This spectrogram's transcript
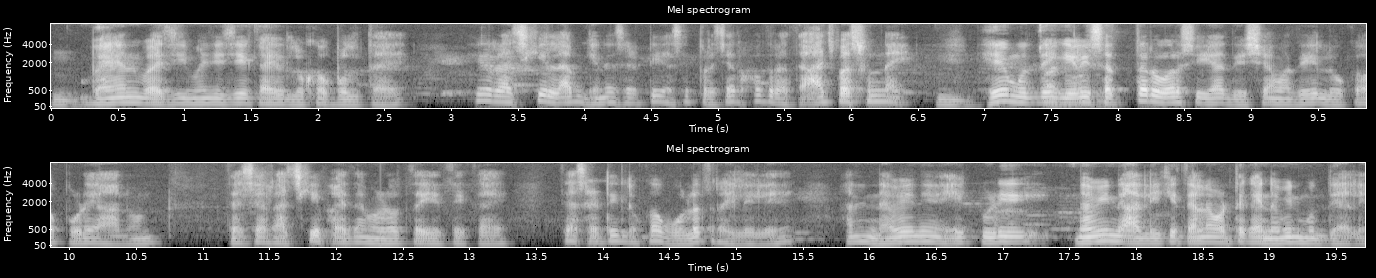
बयानबाजी म्हणजे जे काही लोक बोलत आहे हे राजकीय लाभ घेण्यासाठी असे प्रचार होत राहतात. आजपासून नाही. हे मुद्दे गेली. सत्तर वर्ष या देशामध्ये लोक पुढे आणून त्याचा राजकीय फायदा मिळवता येते काय? त्यासाठी लोक बोलत राहिलेले. आणि नव्याने एक पिढी नवीन आली की त्यांना वाटतं काही नवीन मुद्दे आले.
